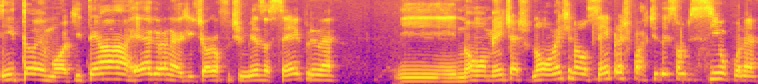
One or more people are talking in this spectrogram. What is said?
Então, irmão, aqui tem uma regra, né? A gente joga fute-mesa sempre, né? E normalmente, normalmente não, sempre as partidas são de 5, né?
